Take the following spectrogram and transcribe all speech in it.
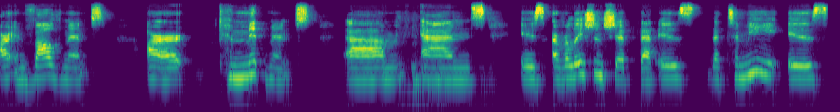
our involvement, our commitment, um, and is a relationship that is that to me is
